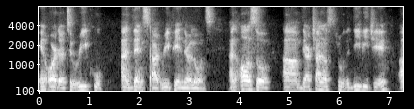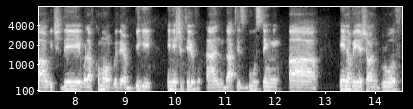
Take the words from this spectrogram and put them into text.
in order to recoup and then start repaying their loans. And also, um, there are channels through the DBJ, uh, which they would have come out with their BIGEE initiative, and that is boosting uh, innovation, growth,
